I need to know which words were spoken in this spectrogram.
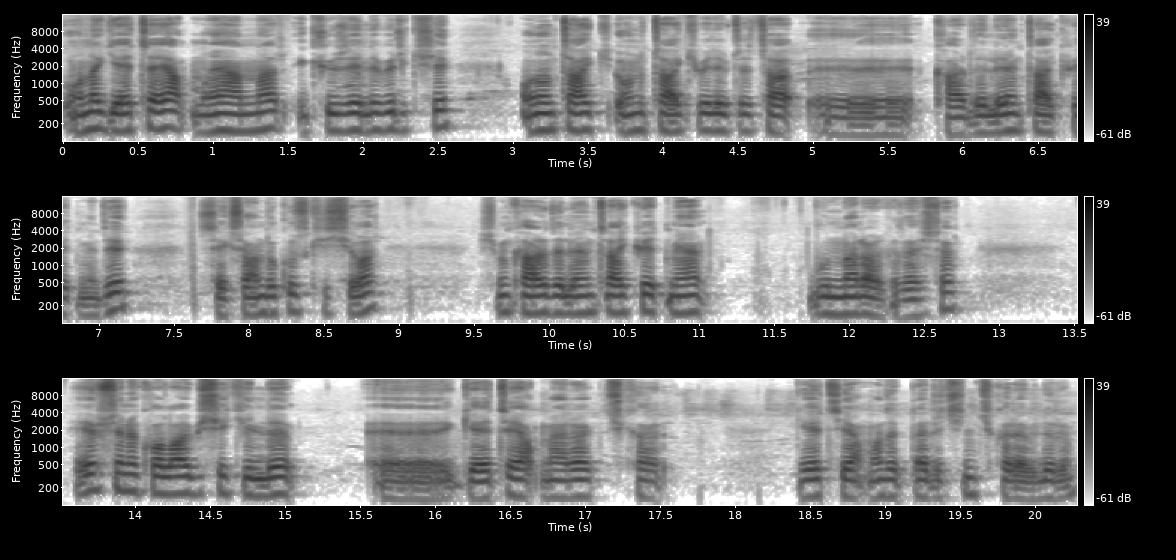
ona GT yapmayanlar 251 kişi. Onun takip onu takip edip de ta e kardelerini takip etmedi. 89 kişi var. Şimdi kardelerini takip etmeyen bunlar arkadaşlar. Hepsini kolay bir şekilde e, GT yapmayarak çıkar GT yapmadıkları için çıkarabilirim.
